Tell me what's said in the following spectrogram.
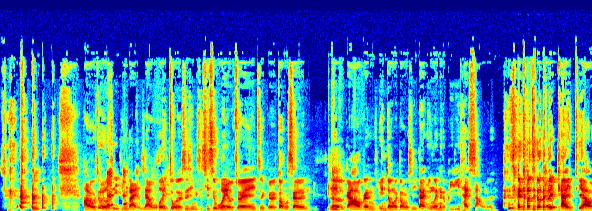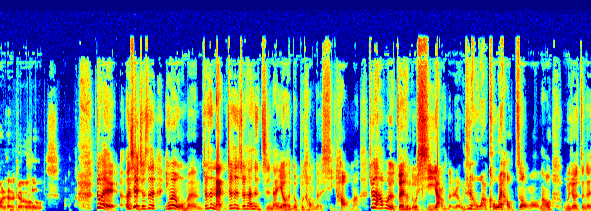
好了，我作为我自己平反一下，我会做的事情是，其实我有追这个动身、乐高跟运动的东西，但因为那个比例太少了，所以到最后都被盖掉了，可恶！对，而且就是因为我们就是男，就是就算是直男，也有很多不同的喜好嘛。就是阿布有追很多西洋的人，我就觉得哇，口味好重哦。然后我们就整个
